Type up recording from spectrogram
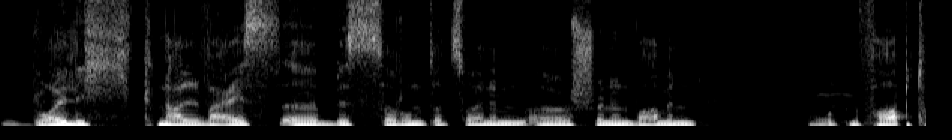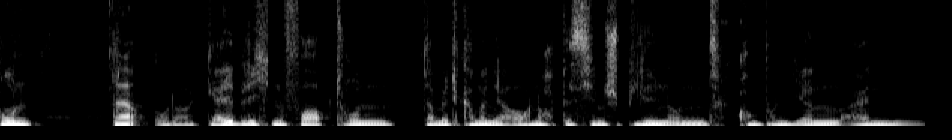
bläulich knallweiß äh, bis runter zu einem äh, schönen warmen roten Farbton ja. oder gelblichen Farbton. Damit kann man ja auch noch ein bisschen spielen und komponieren. Ein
